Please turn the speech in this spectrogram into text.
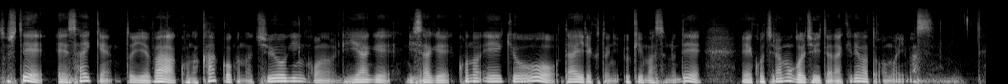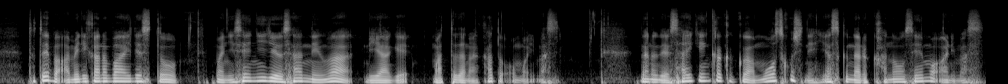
そして、え債券といえば、この各国の中央銀行の利上げ、利下げ、この影響をダイレクトに受けますので、えこちらもご注意いただければと思います。例えばアメリカの場合ですと、まあ、2023年は利上げ、真っ只中と思います。なので債券価格はもう少しね、安くなる可能性もあります。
